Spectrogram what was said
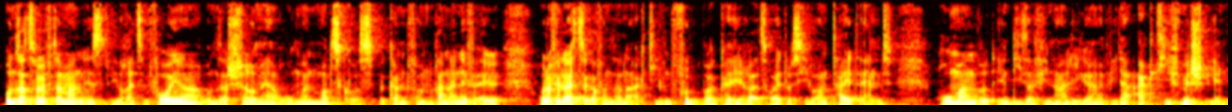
unser zwölfter Mann ist, wie bereits im Vorjahr, unser Schirmherr Roman Motzkus, bekannt von Run NFL oder vielleicht sogar von seiner aktiven Football-Karriere als Wide Receiver und Tight End. Roman wird in dieser Finalliga wieder aktiv mitspielen.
